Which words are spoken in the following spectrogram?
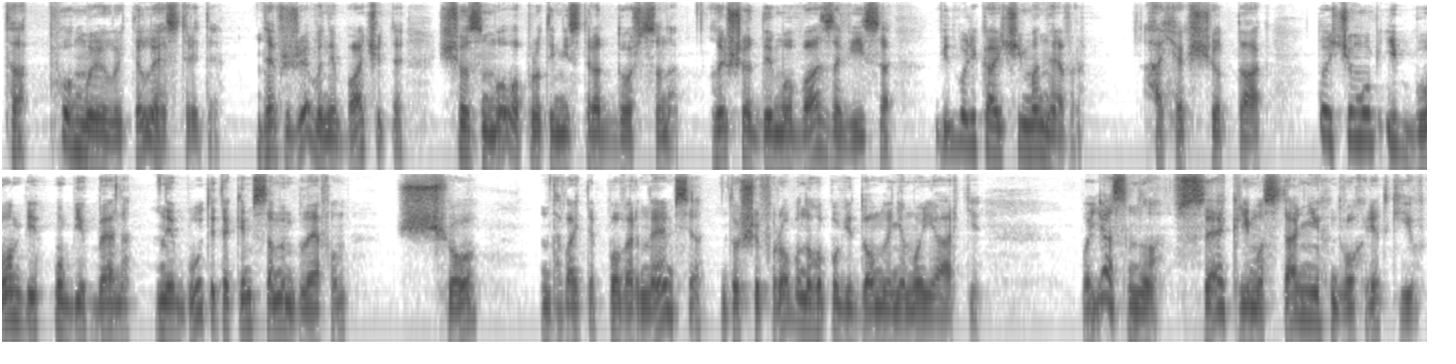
Та помилуйте, Лестриде, невже ви не бачите, що змова проти містера Дошсона лише димова завіса, відволікаючий маневр? А якщо так, то чому б і бомбі у Бігбена не бути таким самим блефом? Що? Давайте повернемося до шифрованого повідомлення Моріарті. Пояснено все, крім останніх двох рядків.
